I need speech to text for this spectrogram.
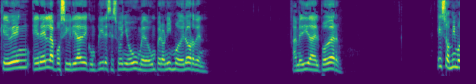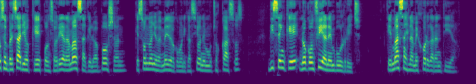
que ven en él la posibilidad de cumplir ese sueño húmedo, un peronismo del orden, a medida del poder. Esos mismos empresarios que sponsorean a Massa, que lo apoyan, que son dueños de medios de comunicación en muchos casos, dicen que no confían en Bullrich, que Massa es la mejor garantía,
